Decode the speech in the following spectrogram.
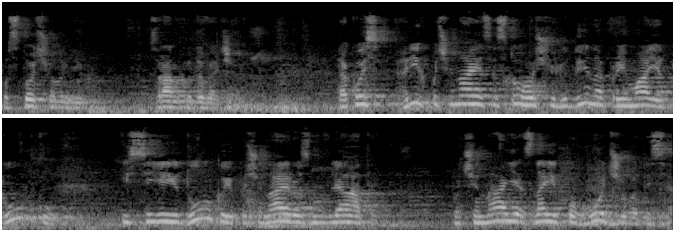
по 100 чоловік зранку до вечора. Так ось гріх починається з того, що людина приймає думку і з цією думкою починає розмовляти, починає з нею погоджуватися.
